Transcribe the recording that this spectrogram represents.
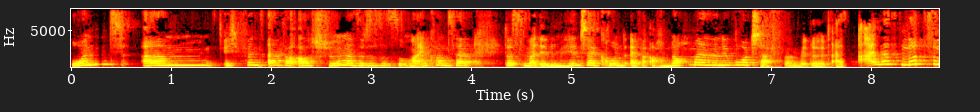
Und ähm, ich finde es einfach auch schön, also das ist so mein Konzept, dass man in dem Hintergrund einfach auch nochmal so eine Botschaft vermittelt. Also alles nutzen,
